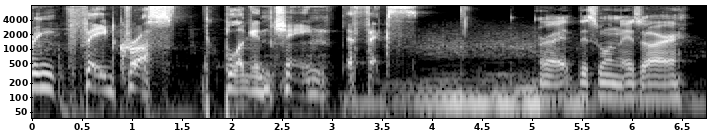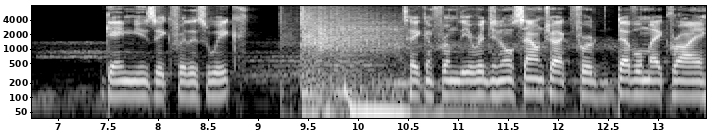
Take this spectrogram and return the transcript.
Fade Cross plug-in chain effects. Alright, this one is our game music for this week. Taken from the original soundtrack for Devil May Cry.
